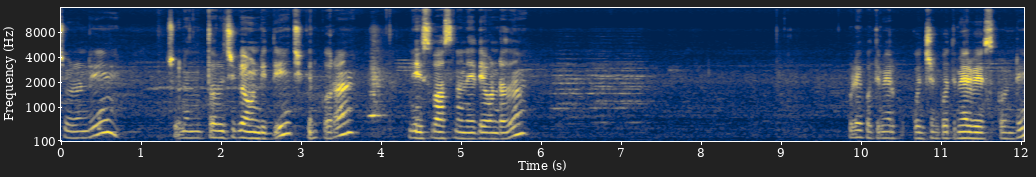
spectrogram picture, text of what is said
చూడండి చూడంత రుచిగా ఉండిద్ది చికెన్ కూర. నీసు వాసన అనేది ఉండదు. ఇప్పుడే కొత్తిమీర కొంచెం కొత్తిమీర వేసుకోండి.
